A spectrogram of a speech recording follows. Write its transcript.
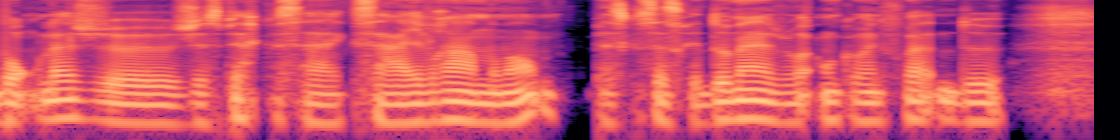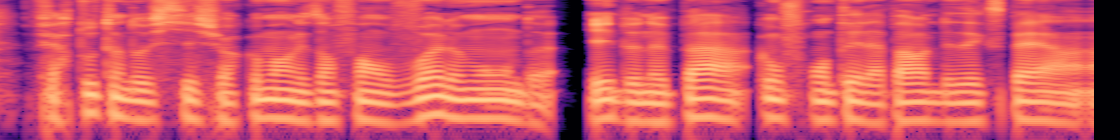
Bon, là, j'espère que ça, arrivera un moment, parce que ça serait dommage, encore une fois, de faire tout un dossier sur comment les enfants voient le monde et de ne pas confronter la parole des experts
